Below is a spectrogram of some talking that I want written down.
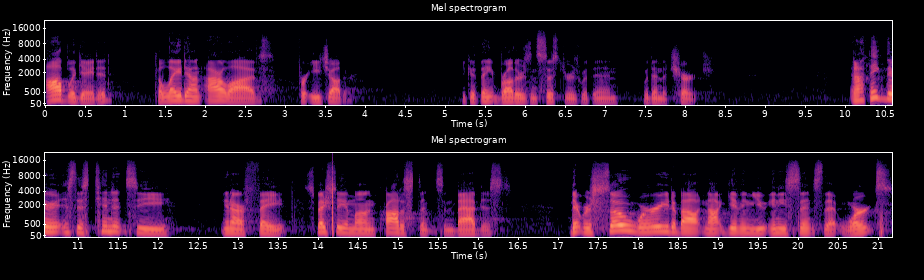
obligated to lay down our lives for each other. You could think brothers and sisters within, within the church. And I think there is this tendency in our faith, especially among Protestants and Baptists, that we're so worried about not giving you any sense that works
